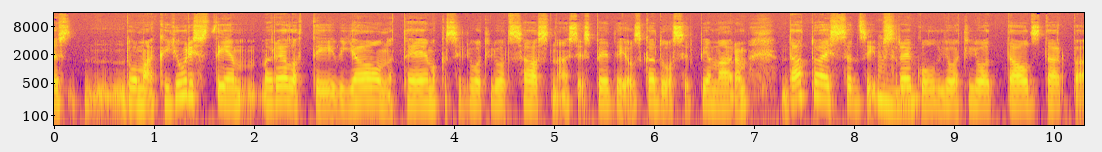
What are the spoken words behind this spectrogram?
es domāju, ka juristiem relatīvi jauna tēma, kas ir ļoti, ļoti sāsinājusies pēdējos gados, ir piemēram datu aizsardzības mm regula. Ļoti, ļoti daudz darba,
